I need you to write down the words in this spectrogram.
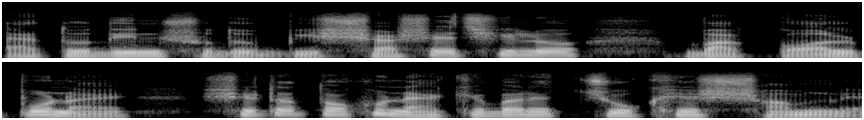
এতদিন শুধু বিশ্বাসে ছিল বা কল্পনায় সেটা তখন একেবারে চোখের সামনে।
